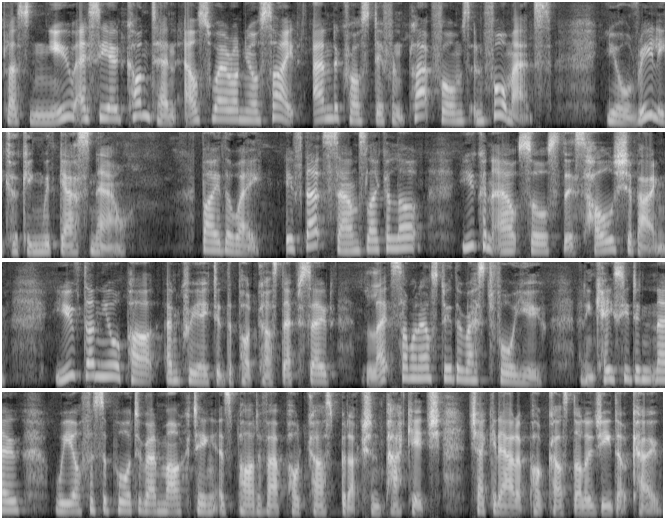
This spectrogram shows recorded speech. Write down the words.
plus new SEO'd content elsewhere on your site and across different platforms and formats. You're really cooking with gas now. By the way, if that sounds like a lot, you can outsource this whole shebang. You've done your part and created the podcast episode. Let someone else do the rest for you. And in case you didn't know, we offer support around marketing as part of our podcast production package. Check it out at podcastology.co.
